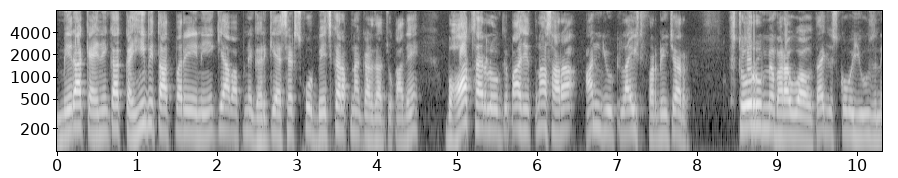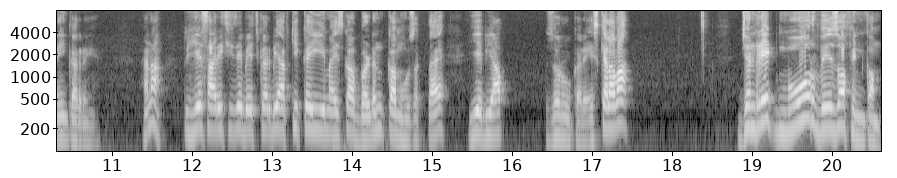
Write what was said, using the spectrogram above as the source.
मेरा कहने का कहीं भी तात्पर्य ये नहीं कि आप अपने घर के एसेट्स को बेचकर अपना कर्जा चुका दें। बहुत सारे लोगों के पास इतना सारा अनयूटिलाइज फर्नीचर स्टोर रूम में भरा हुआ होता है जिसको वो यूज़ नहीं कर रहे हैं, है ना? तो ये सारी चीज़ें बेचकर भी आपकी कई ई का बर्डन कम हो सकता है, ये भी आप ज़रूर करें। इसके अलावा generate more ways of income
